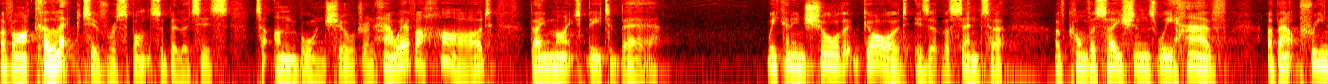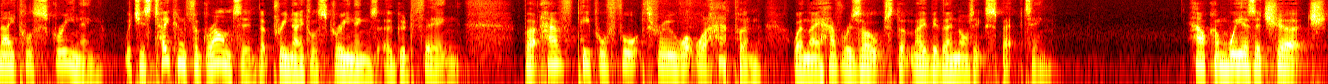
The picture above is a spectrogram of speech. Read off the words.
of our collective responsibilities to unborn children, however hard they might be to bear. We can ensure that God is at the center of conversations we have about prenatal screening, which is taken for granted that prenatal screening's are a good thing. But have people thought through what will happen when they have results that maybe they're not expecting? How can we as a church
